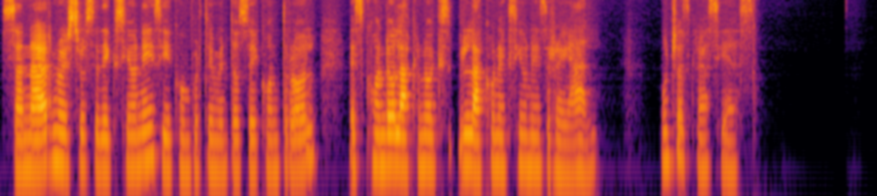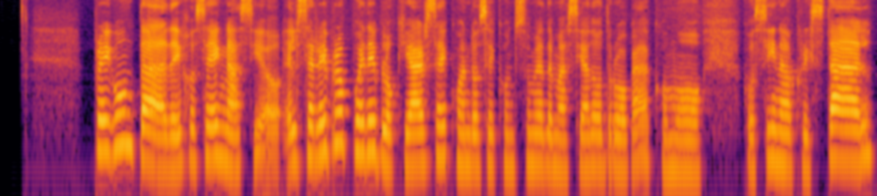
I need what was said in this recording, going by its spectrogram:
sanar nuestras adicciones y comportamientos de control es cuando la, la conexión es real. Muchas gracias. Pregunta de José Ignacio. ¿El cerebro puede bloquearse cuando se consume demasiado droga como cocina o cristal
